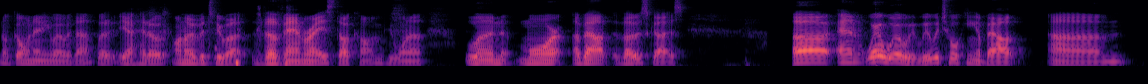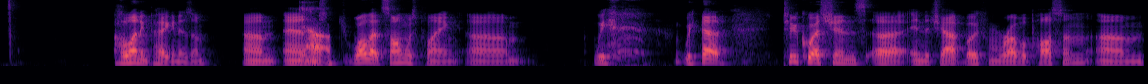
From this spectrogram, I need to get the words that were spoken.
Not going anywhere with that, but yeah, head on over to uh, thevanrays.com if you want to learn more about those guys. Uh, and where were we? We were talking about um, Hellenic paganism. Um, and Yeah. while that song was playing, um, we we had two questions uh, in the chat, both from Rubber Possum. Um,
